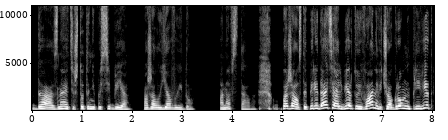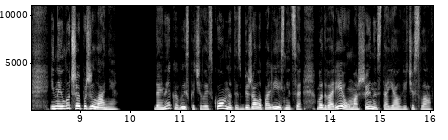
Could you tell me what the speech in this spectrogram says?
«Да, знаете, что-то не по себе. Пожалуй, я выйду». Она встала. «Пожалуйста, передайте Альберту Ивановичу огромный привет и наилучшее пожелание». Дайнека выскочила из комнаты, сбежала по лестнице. Во дворе у машины стоял Вячеслав.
